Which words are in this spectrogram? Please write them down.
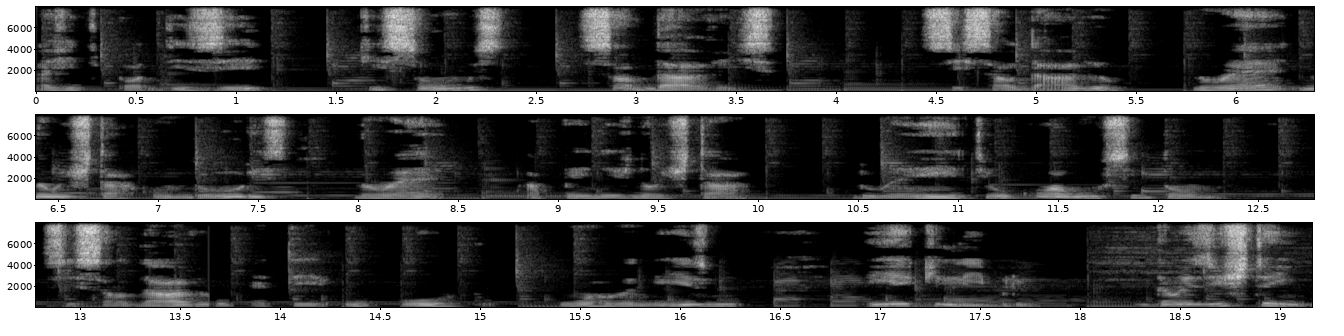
a gente pode dizer que somos saudáveis. Se saudável não é não estar com dores, não é apenas não estar doente ou com algum sintoma. Ser saudável é ter um corpo, um organismo em equilíbrio. Então existem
